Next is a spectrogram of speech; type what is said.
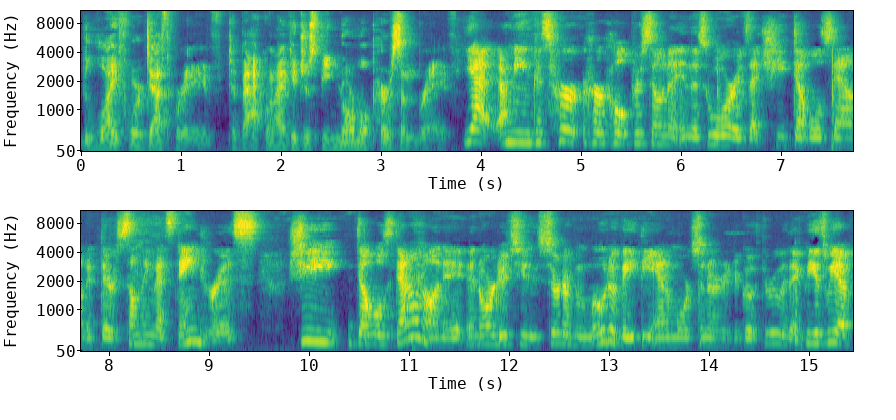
life or death brave to back when I could just be normal person brave. Yeah, I mean, because her her whole persona in this war is that she doubles down if there's something that's dangerous. She doubles down on it in order to sort of motivate the Animorphs in order to go through with it. Because we have,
